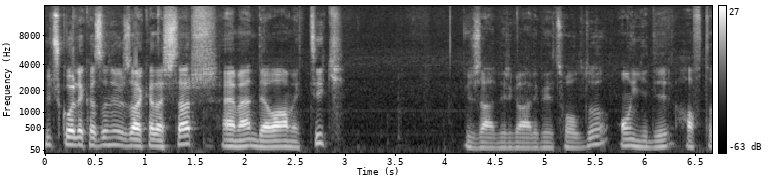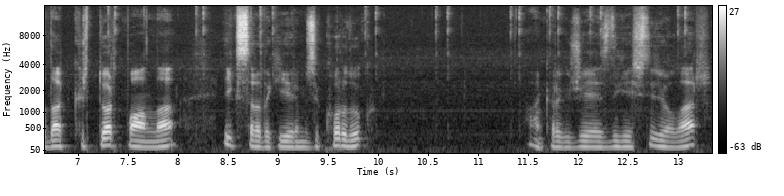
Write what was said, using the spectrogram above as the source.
3 golle kazanıyoruz arkadaşlar. Hemen devam ettik. Güzel bir galibiyet oldu. 17 haftada 44 puanla ilk sıradaki yerimizi koruduk. Ankara gücüye ezdi geçti diyorlar.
